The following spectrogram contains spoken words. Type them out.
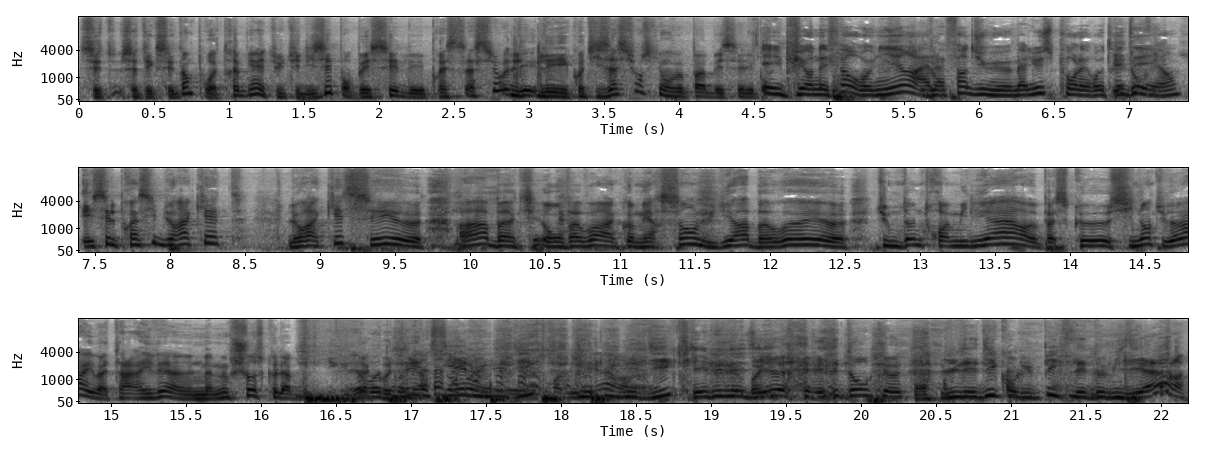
Cet excédent pourrait très bien être utilisé pour baisser les prestations, les, cotisations si on veut pas baisser les Et puis en effet, on revient à la fin du malus pour les retraités. Hein. Et, c'est le principe du racket. Le racket, c'est euh, ah ben on va voir un commerçant, lui dire ah bah ouais, euh, tu me donnes 3 milliards parce que sinon tu vas voir, il va t'arriver à la même chose que la boutique côté. Qui est l'Unédic, et donc l'Unédic, on lui pique les 2 milliards,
